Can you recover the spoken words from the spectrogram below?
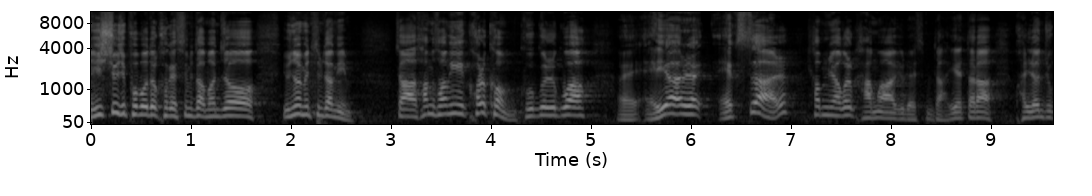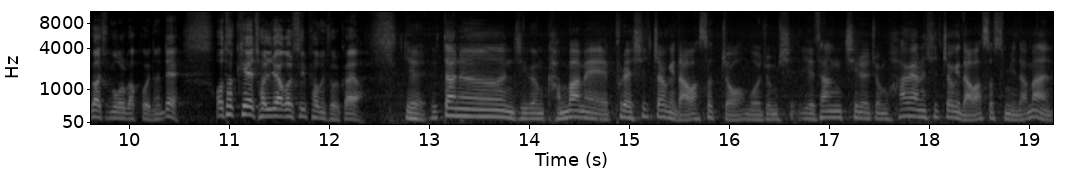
이슈 짚어보도록 하겠습니다. 먼저 윤여민 팀장님. 자, 삼성이 퀄컴, 구글과 AR, XR 협력을 강화하기로 했습니다. 이에 따라 관련주가 주목을 받고 있는데 어떻게 전략을 수립하면 좋을까요? 예, 일단은 지금 간밤에 애플의 실적이 나왔었죠. 뭐 좀 예상치를 좀 하회하는 실적이 나왔었습니다만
